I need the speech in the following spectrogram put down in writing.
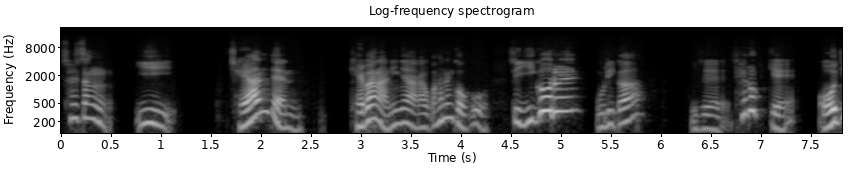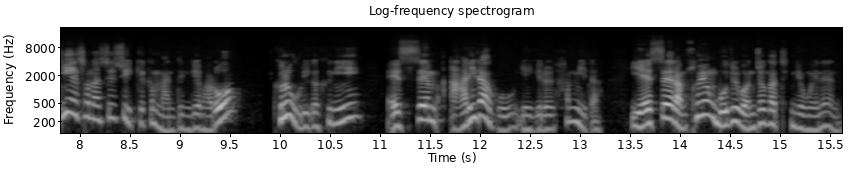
사실상 이 제한된 개발 아니냐라고 하는 거고 이거를 우리가 이제 새롭게 어디에서나 쓸 수 있게끔 만든 게 바로 그걸 우리가 흔히 SMR이라고 얘기를 합니다. 이 SLM 소형 모듈 원전 같은 경우에는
